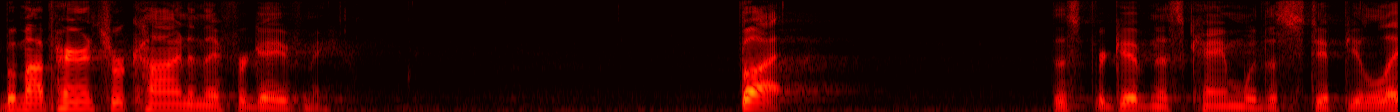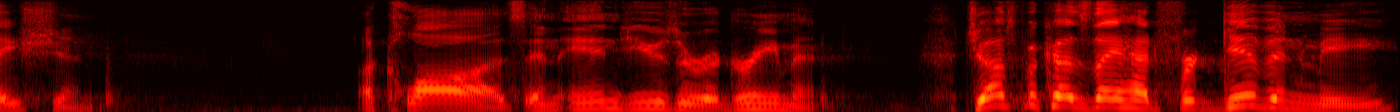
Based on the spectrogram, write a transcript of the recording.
But my parents were kind and they forgave me. But this forgiveness came with a stipulation a clause, an end user agreement. Just because they had forgiven me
